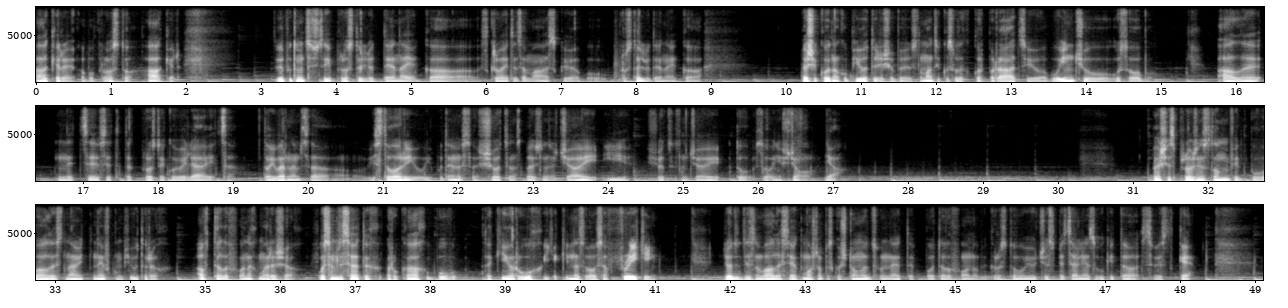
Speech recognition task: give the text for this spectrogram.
хакери або просто хакер. Ви подумаєте, що це просто людина, яка скривається за маскою, або проста людина, яка пише код на комп'ютері, щоб зламати якусь велику корпорацію або іншу особу. Але не це все так просто, як виявляється. Давай вернемося в історію і подивимося, що це насправді означає і що це означає до сьогоднішнього дня. Перші справжні зломи відбувались навіть не в комп'ютерах, а в телефонних мережах. У 70-х роках був такий рух, який називався фрікінг. Люди дізнавалися, як можна безкоштовно дзвонити по телефону, використовуючи спеціальні звуки та свистки.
